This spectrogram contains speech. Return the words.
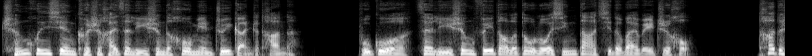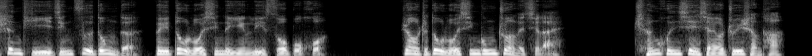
陈昏线可是还在李胜的后面追赶着他呢。不过，在李胜飞到了斗罗星大气的外围之后。他的身体已经自动的被斗罗星的引力所捕获，绕着斗罗星宫转了起来。陈昏线想要追上他，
